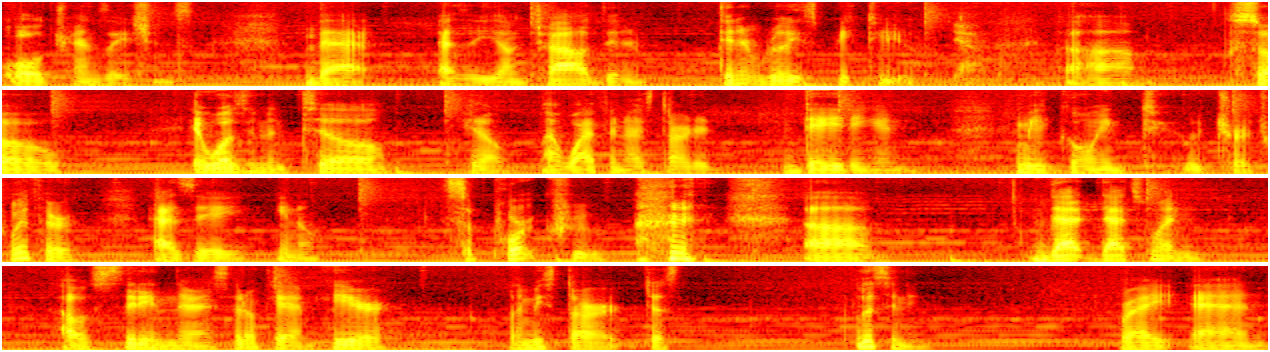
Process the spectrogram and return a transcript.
old translations that, as a young child, didn't didn't really speak to you. Yeah. Um, so it wasn't until you know my wife and I started dating and me going to church with her as a you know support crew. um, that that's when I was sitting there and said, okay, I'm here. Let me start just listening, right? And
